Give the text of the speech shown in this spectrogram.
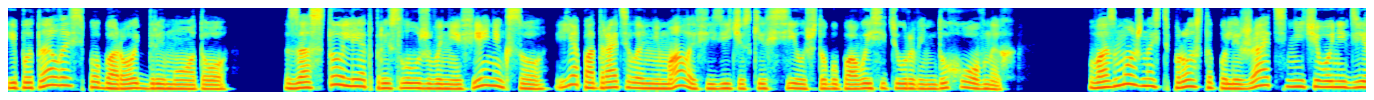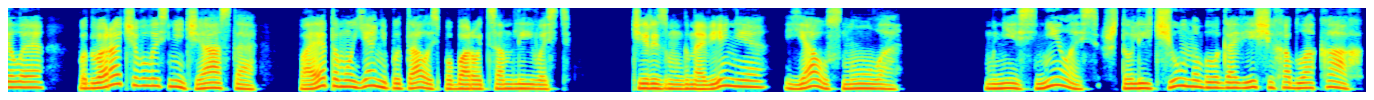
и пыталась побороть дремоту. За сто лет прислуживания Фениксу я потратила немало физических сил, чтобы повысить уровень духовных. Возможность просто полежать, ничего не делая, подворачивалась нечасто, поэтому я не пыталась побороть сонливость. Через мгновение я уснула. Мне снилось, что лечу на благовещих облаках,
